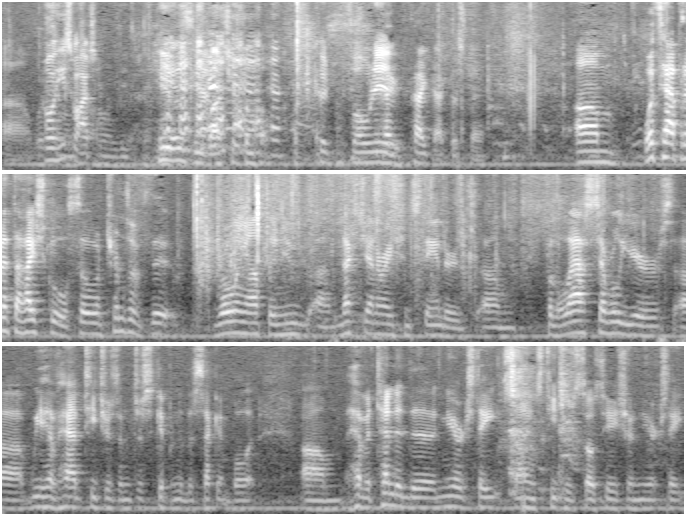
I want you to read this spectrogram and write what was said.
Uh, with Oh, he's some- watching. some of these- He is, he's watching from home. Could phone Hi, in. hi, Dr. Stein. Um, What's happened at the high school? So in terms of the, rolling out the new uh, next generation standards, um, for the last several years, uh, we have had teachers, I'm just skipping to the second bullet, um, have attended the New York State Science Teachers Association, New York State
